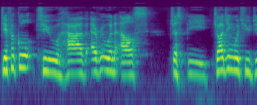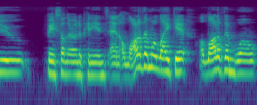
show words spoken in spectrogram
difficult to have everyone else just be judging what you do based on their own opinions, and a lot of them will like it, a lot of them won't.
